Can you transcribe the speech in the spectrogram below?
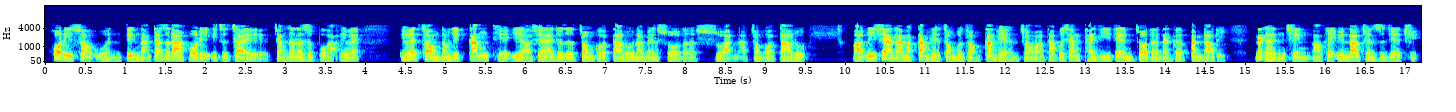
获利算稳定了，但是它获利一直在讲真的是不好，因为因为这种东西钢铁业啊，现在就是中国大陆那边说了算了，中国大陆啊，你想想看嘛，钢铁重不重？钢铁很重啊，它不像台积电做的那个半导体，那个很轻啊，可以运到全世界去。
